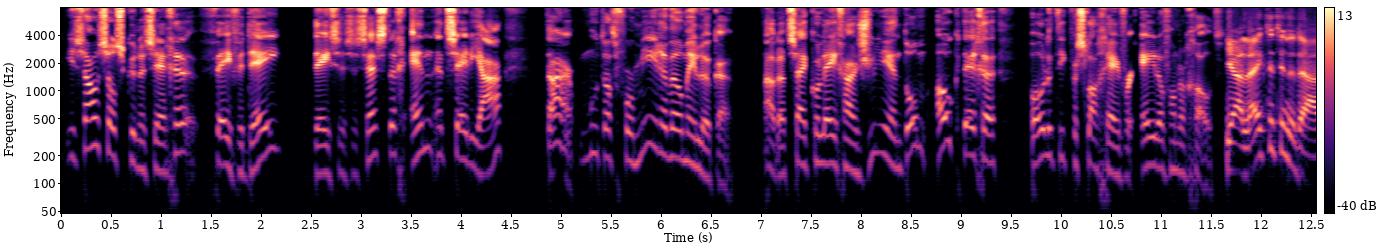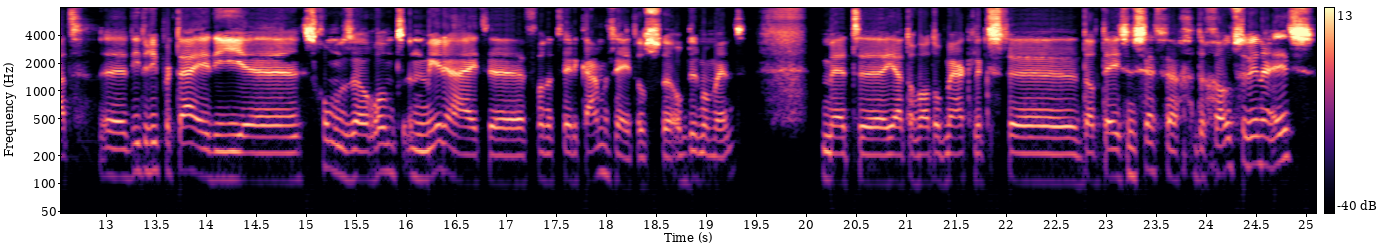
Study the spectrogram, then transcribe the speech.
Je zou zelfs kunnen zeggen, VVD, D66 en het CDA, daar moet dat formeren wel mee lukken. Nou, dat zei collega Julien Dom ook tegen politiek verslaggever Edo van der Groot. Ja, lijkt het inderdaad. Uh, die drie partijen die uh, schommelen zo rond een meerderheid uh, van de Tweede Kamerzetels op dit moment. Met ja, toch wel het opmerkelijkste dat D66 de grootste winnaar is,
